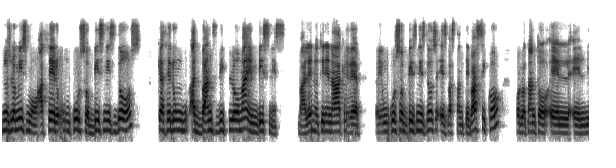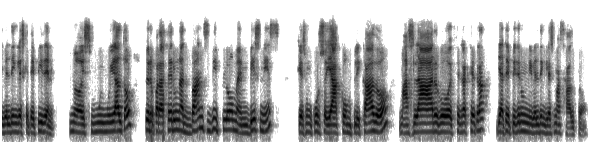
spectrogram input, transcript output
No es lo mismo hacer un curso Business 2 que hacer un Advanced Diploma en Business, ¿vale? No tiene nada que ver. Eh, un curso Business 2 es bastante básico, por lo tanto, el, el, nivel de inglés que te piden no es muy, muy alto, pero para hacer un Advanced Diploma en Business, que es un curso ya complicado, más largo, etcétera, etcétera, ya te piden un nivel de inglés más alto,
